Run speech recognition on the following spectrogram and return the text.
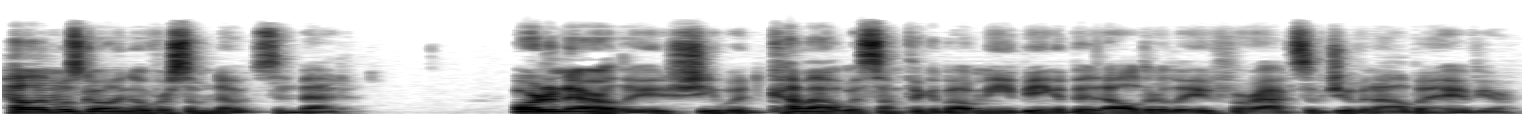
Helen was going over some notes in bed. Ordinarily, she would come out with something about me being a bit elderly for acts of juvenile behavior,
